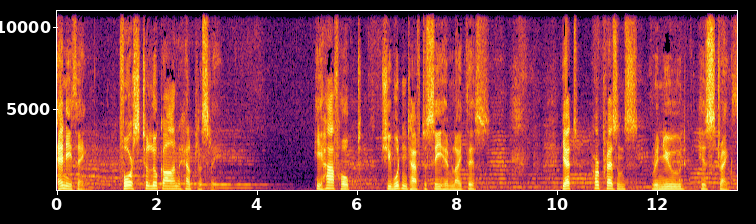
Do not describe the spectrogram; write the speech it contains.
anything, forced to look on helplessly. He half hoped she wouldn't have to see him like this. Yet her presence renewed his strength.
